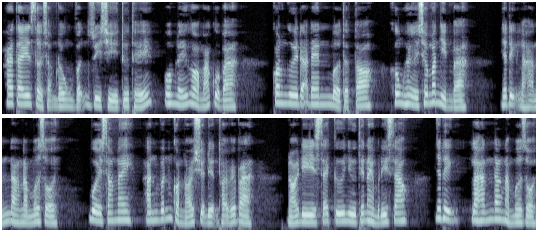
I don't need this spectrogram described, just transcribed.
Hai tay Sở Trạm Đông vẫn duy trì tư thế ôm lấy gò má của bà, con người đã đen mở thật to, không hề chớp mắt nhìn bà, nhất định là hắn đang nằm mơ rồi. Buổi sáng nay hắn vẫn còn nói chuyện điện thoại với bà, nói đi sẽ cứ như thế này mà đi sao? Nhất định là hắn đang nằm mơ rồi.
